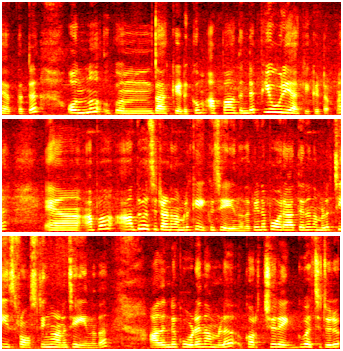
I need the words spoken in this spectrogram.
ചേർത്തിട്ട് ഒന്ന് ഇതാക്കി എടുക്കും അപ്പോൾ അതിന്റെ പ്യൂരി ആക്കി കിട്ടും. അപ്പോൾ അത് വെച്ചിട്ടാണ് നമ്മൾ കേക്ക് ചെയ്യുന്നത്. പിന്നെ പോരാത്തതിന് നമ്മൾ ചീസ് ഫ്രോസ്റ്റിംഗ് ആണ് ചെയ്യുന്നത്. അതിന്റെ കൂടെ നമ്മൾ കുറച്ചൊരു എഗ്ഗ് വെച്ചിട്ടൊരു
